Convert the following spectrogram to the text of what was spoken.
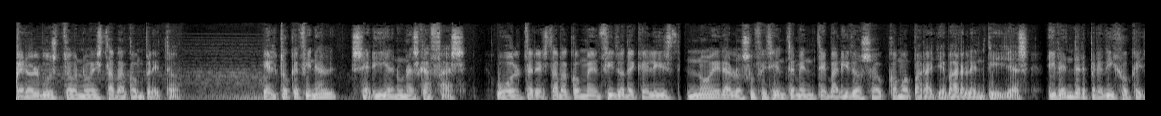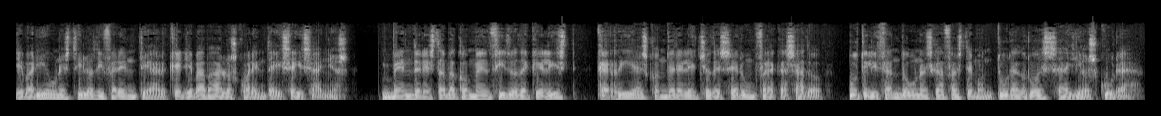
Pero el busto no estaba completo. El toque final serían unas gafas. Walter estaba convencido de que List no era lo suficientemente vanidoso como para llevar lentillas, y Bender predijo que llevaría un estilo diferente al que llevaba a los 46 años. Bender estaba convencido de que List querría esconder el hecho de ser un fracasado, utilizando unas gafas de montura gruesa y oscura.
